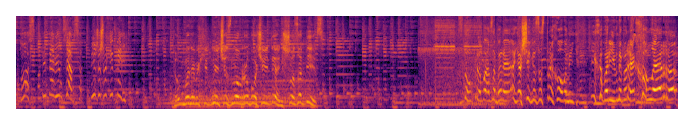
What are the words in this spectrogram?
Господи, де він взявся? Він же ж вихідний. Та в мене вихідний чи знов робочий день. Що за біс? Знов права забере, а я ще не застрахований. І хабарів не бере, холера.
